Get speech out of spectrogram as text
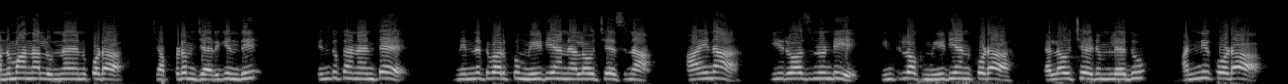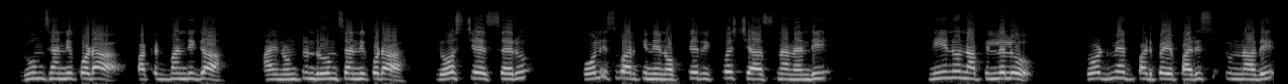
అనుమానాలు ఉన్నాయని కూడా చెప్పడం జరిగింది. ఎందుకనంటే నిన్నటి వరకు మీడియాని అలౌ చేసిన ఆయన ఈ రోజు నుండి ఇంటిలోకి మీడియాని కూడా అలౌ చేయడం లేదు. అన్ని కూడా రూమ్స్ అన్ని కూడా పకడ్బందీగా ఆయన ఉంటున్న రూమ్స్ అన్ని కూడా క్లోజ్ చేశారు. పోలీస్ వారికి నేను ఒకటే రిక్వెస్ట్ చేస్తున్నానండి. నేను నా పిల్లలు రోడ్ మీద పడిపోయే పరిస్థితి ఉన్నది.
